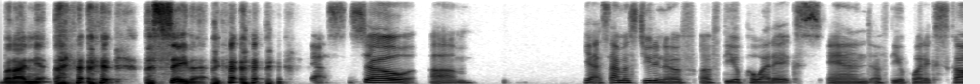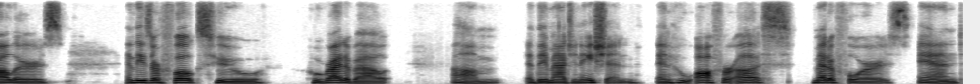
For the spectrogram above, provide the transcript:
but I ne- say that. yes. So, um, yes, I'm a student of of theopoetics and of theopoetic scholars, and these are folks who who write about um, the imagination and who offer us metaphors and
